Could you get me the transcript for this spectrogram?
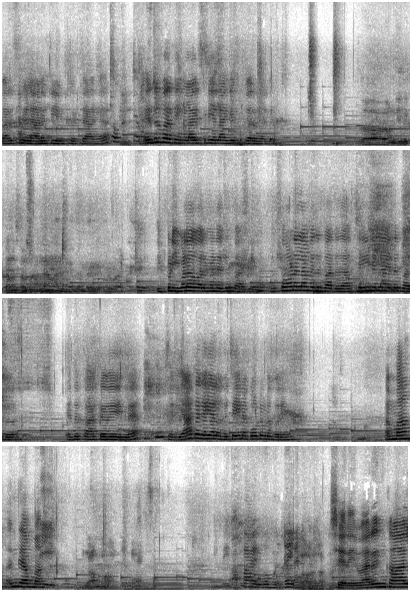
பரிசுகளை அனுப்பி விட்டுருக்காங்க எதிர்பார்த்தீங்களா? இப்படி எல்லாம் கிஃப்ட் வருங்க இப்படி இவ்வளவு வருமென்னு எதிர்பார்க்கல. போன் எல்லாம் எதிர்பார்த்ததா? செயின் எல்லாம் எதிர்பார்த்ததா? எதிர்பார்க்கவே இல்லை. சரி யார்கிட்ட கையால உங்க செயினை போட்டு விட போறீங்க? அம்மா எங்க அம்மா. வந்து சரி வருங்கால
